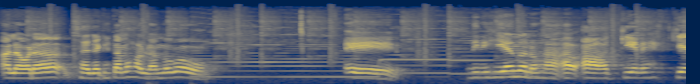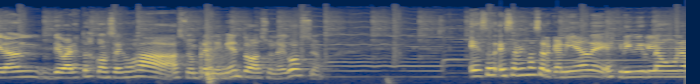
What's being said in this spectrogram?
a la hora, o sea, ya que estamos hablando como, eh, dirigiéndonos a, quienes quieran llevar estos consejos a, su emprendimiento, a su negocio. Esa, esa misma cercanía de escribirle a una,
